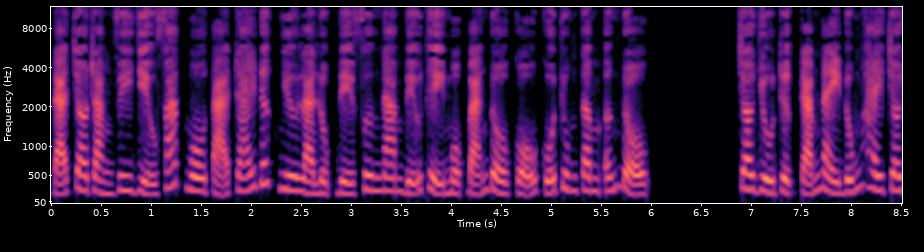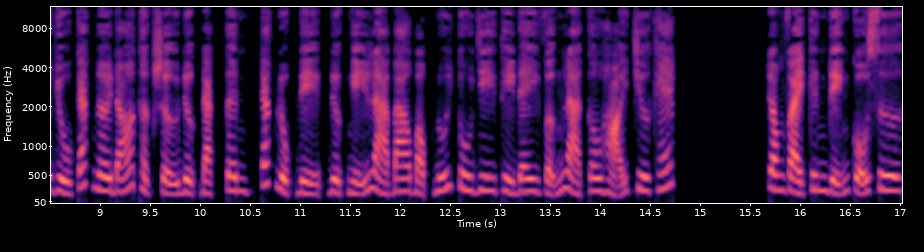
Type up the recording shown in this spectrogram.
đã cho rằng vi diệu pháp mô tả trái đất như là lục địa phương Nam biểu thị một bản đồ cổ của trung tâm Ấn Độ. Cho dù trực cảm này đúng hay cho dù các nơi đó thật sự được đặt tên, các lục địa được nghĩ là bao bọc núi Tu Di thì đây vẫn là câu hỏi chưa khép. Trong vài kinh điển cổ xưa,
